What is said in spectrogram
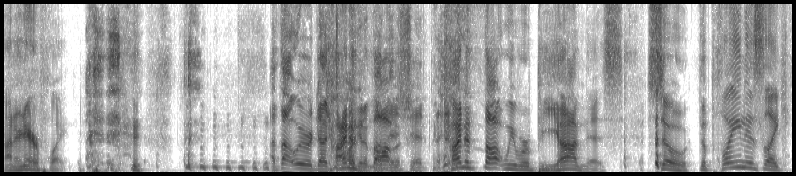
on an airplane. I thought we were done Kind talking of about this shit. kind of thought we were beyond this. So the plane is like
